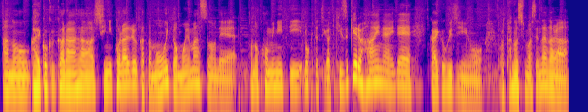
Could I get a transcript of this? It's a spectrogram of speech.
あの、外国からしに来られる方も多いと思いますので、このコミュニティ、僕たちが気づける範囲内で外国人をこう楽しませながら、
